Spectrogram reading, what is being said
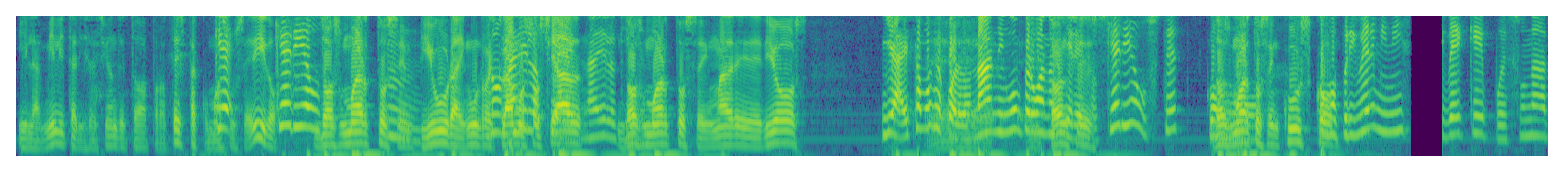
y la militarización de toda protesta, como ¿Qué- ha sucedido. qué haría us- Dos muertos en Mm. Piura, en un reclamo social, quiere, dos muertos en Madre de Dios, Ya, estamos de acuerdo. Eh, Nada, ningún peruano quiere eso. ¿Qué haría usted como, dos muertos en Cusco. como primer ministro y ve que pues una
